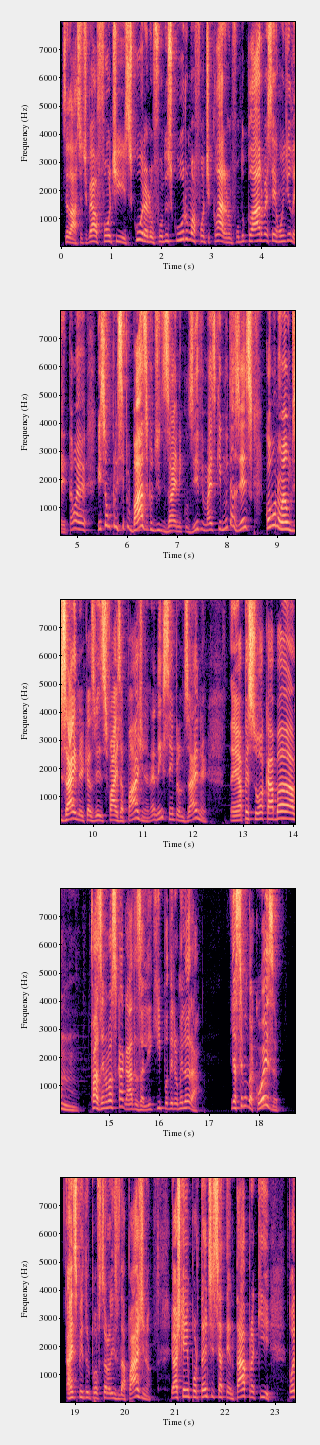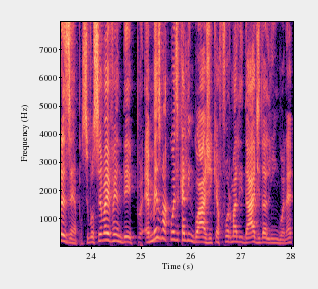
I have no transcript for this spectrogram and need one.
Sei lá, se tiver uma fonte escura no fundo escuro, uma fonte clara no fundo claro, vai ser ruim de ler. Então, é, isso é um princípio básico de design, inclusive, mas que muitas vezes, como não é um designer que às vezes faz a página, né? Nem sempre é um designer, é, a pessoa acaba hum, fazendo umas cagadas ali que poderiam melhorar. E a segunda coisa, a respeito do profissionalismo da página, eu acho que é importante se atentar para que por exemplo, se você vai vender. É a mesma coisa que a linguagem, que a formalidade da língua, né?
